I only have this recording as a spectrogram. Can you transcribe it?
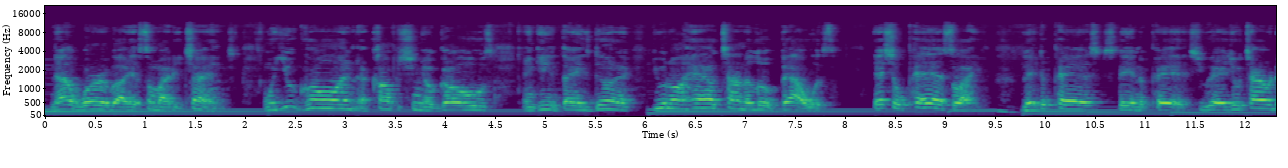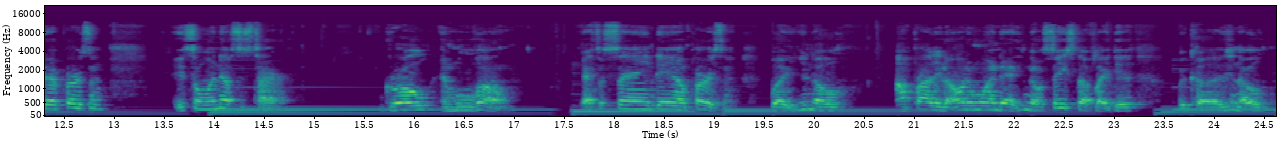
not worry about if somebody changed. When you growing, accomplishing your goals, and getting things done, you don't have time to look backwards. That's your past life. Let the past stay in the past. You had your time with that person, it's someone else's turn grow, and move on. That's the same damn person. But, you know, I'm probably the only one that, you know, say stuff like this because, you know,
